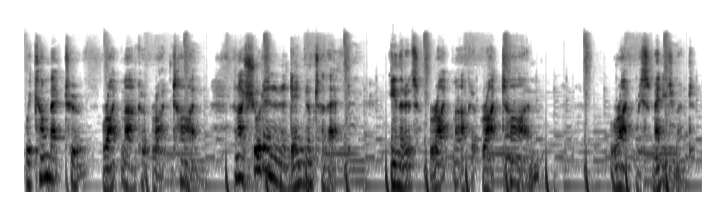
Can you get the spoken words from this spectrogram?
we come back to right market, right time. And I should add an addendum to that, in that it's right market, right time, right risk management.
